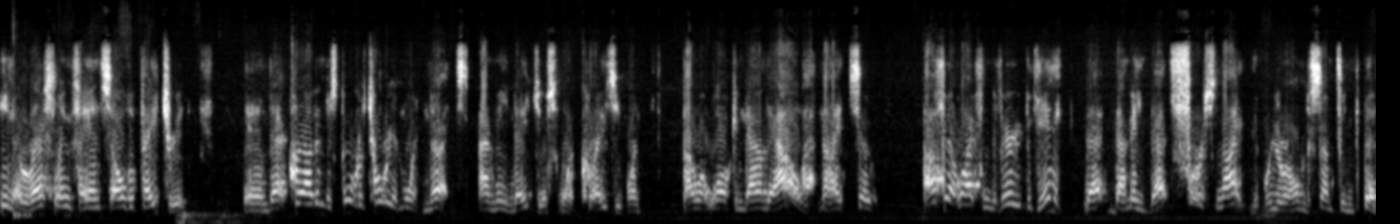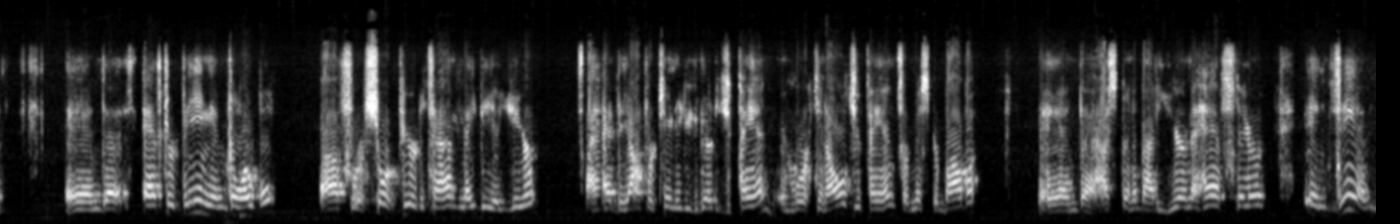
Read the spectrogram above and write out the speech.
you know, wrestling fans saw the Patriot, and that crowd in the sportatorium went nuts. I mean, they just went crazy when I went walking down the aisle that night. So I felt like from the very beginning that I mean that first night that we were on to something good. And uh, after being in global uh, for a short period of time, maybe a year, I had the opportunity to go to Japan and work in all Japan for Mr. Baba and uh, I spent about a year and a half there. And then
